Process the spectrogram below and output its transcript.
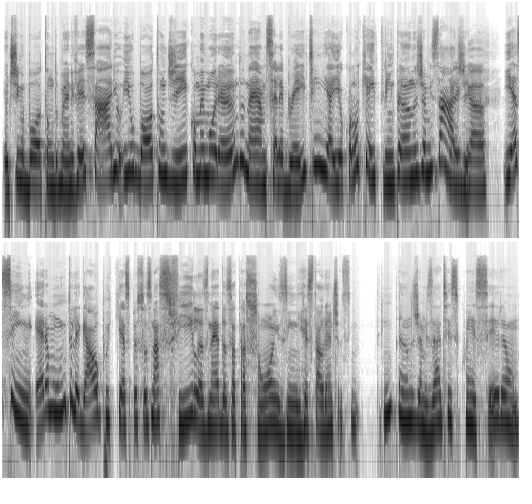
Eu tinha o bottom do meu aniversário e o bottom de comemorando, né, I'm celebrating. E aí eu coloquei 30 anos de amizade. Legal. E assim, era muito legal porque as pessoas nas filas, né, das atrações, em restaurante, assim, 30 anos de amizade, vocês se conheceram,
